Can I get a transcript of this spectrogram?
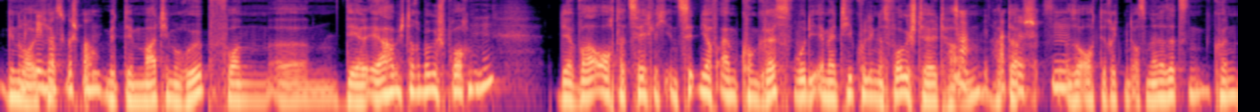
Genau, mit wem hast du gesprochen? mit dem Martin Röb vom ähm, DLR habe ich darüber gesprochen. Mhm. Der war auch tatsächlich in Sydney auf einem Kongress, wo die MIT-Kollegen das vorgestellt haben. wie Hat da. Mhm. also auch direkt mit auseinandersetzen können.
